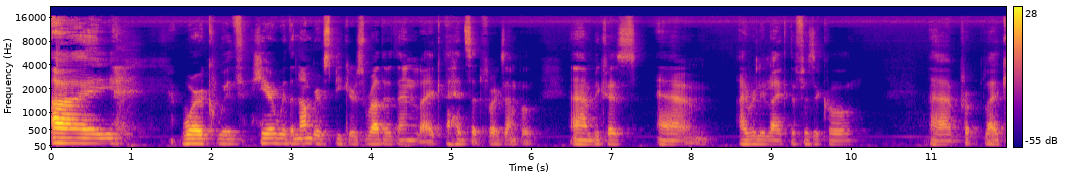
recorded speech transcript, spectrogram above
I work with here with a number of speakers rather than like a headset, for example, um, because um, I really like the physical, uh, like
